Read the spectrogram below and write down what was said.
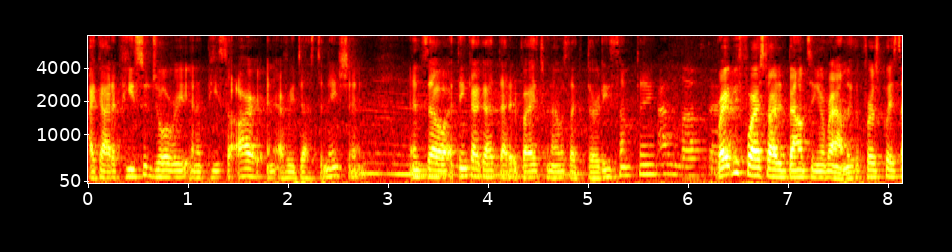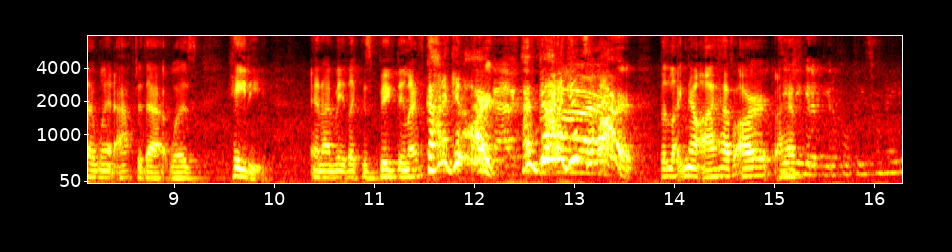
I got a piece of jewelry and a piece of art in every destination. Mm. And so I think I got that advice when I was like 30 something. I love that. Right before I started bouncing around. Like the first place I went after that was Haiti. And I made like this big thing, like, I've got to get art. I've got to get some art. But like now I have art. I Did have you get a beautiful piece from Haiti?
